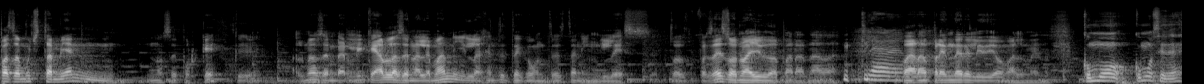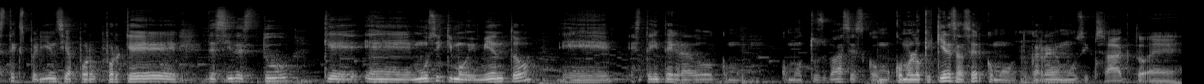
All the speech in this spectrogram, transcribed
Pasa mucho también, no sé por qué, que al menos en Berlín que hablas en alemán y la gente te contesta en inglés. Entonces, pues eso no ayuda para nada. Claro. Para aprender el idioma al menos. ¿Cómo, cómo se da esta experiencia? ¿Por, por qué decides tú que eh, música y movimiento eh, esté integrado como como tus bases, como, como lo que quieres hacer, como tu carrera de músico. Exacto. Eh,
